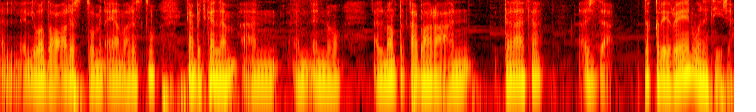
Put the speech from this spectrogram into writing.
اللي وضعه أرسطو من أيام أرسطو كان بيتكلم عن عن أنه المنطق عبارة عن ثلاثة أجزاء تقريرين ونتيجة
